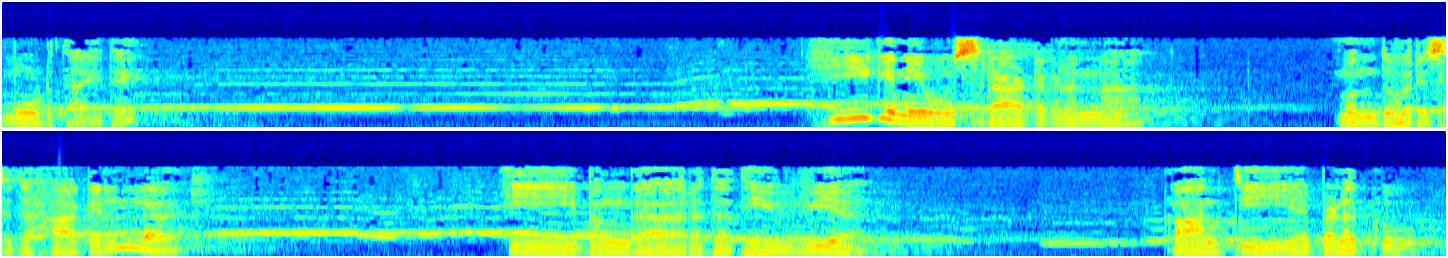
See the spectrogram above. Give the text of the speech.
ಮೂಡ್ತಾ ಇದೆ. ಹೀಗೆ ನೀವು ಉಸಿರಾಟಗಳನ್ನು ಮುಂದುವರಿಸಿದ ಹಾಗೆಲ್ಲ ಈ ಬಂಗಾರದ ದಿವ್ಯ ಕಾಂತೀಯ ಬೆಳಕು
